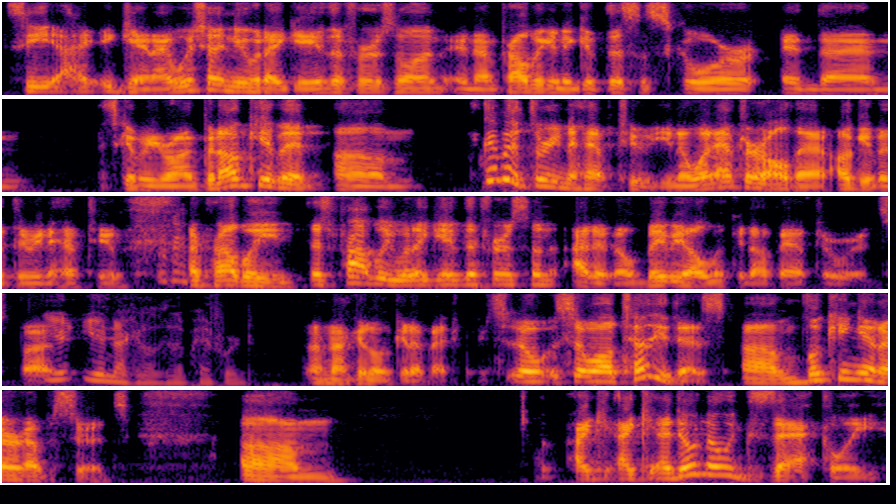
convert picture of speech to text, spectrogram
See, I, again, I wish I knew what I gave the first one, and I'm probably gonna give this a score, and then it's gonna be wrong. But I'll give it. Um, I'll give it three and a half two. You know what? After all that, I'll give it three and a half two. I probably that's probably what I gave the first one. I don't know. Maybe I'll look it up afterwards, but You're, you're not gonna look it up afterward. I'm not going to look it up afterwards. So, so I'll tell you this. Um, looking at our episodes, um, I, I, I don't know exactly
